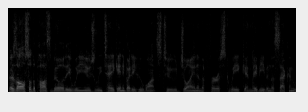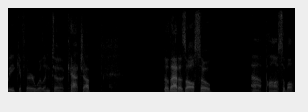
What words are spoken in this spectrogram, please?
There's also the possibility we usually take anybody who wants to join in the first week and maybe even the second week if they're willing to catch up. So that is also uh, possible.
